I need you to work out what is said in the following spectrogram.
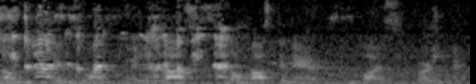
Some ladies want a last, long lasting hair, can buy virgin hair.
